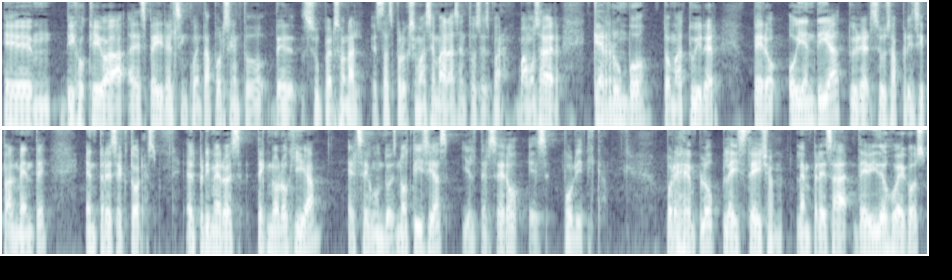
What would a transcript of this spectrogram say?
em, dijo que iba a despedir el 50% de su personal estas próximas semanas. Entonces, bueno, vamos a ver qué rumbo toma Twitter. Pero hoy en día Twitter se usa principalmente en tres sectores. El primero es tecnología, el segundo es noticias y el tercero es política. Por ejemplo, PlayStation, la empresa de videojuegos,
